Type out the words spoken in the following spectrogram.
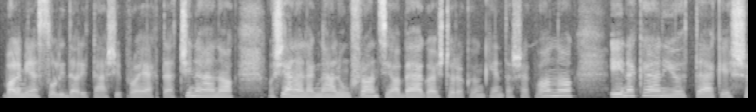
valamilyen szolidaritási projektet csinálnak. Most jelenleg nálunk francia, belga és török önkéntesek vannak, énekelni jöttek, és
